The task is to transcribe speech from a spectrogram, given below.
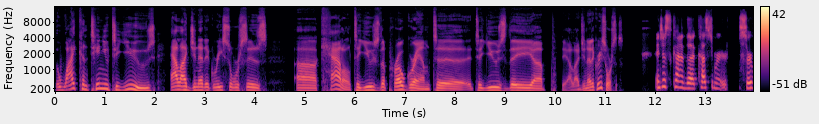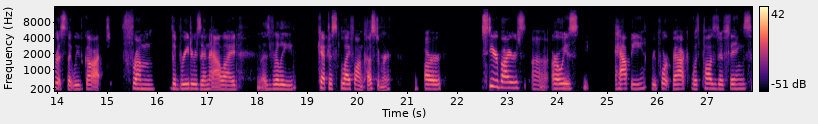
why continue to use Allied Genetic Resources uh, cattle to use the program to to use the uh, the Allied Genetic Resources? And just kind of the customer service that we've got from the breeders and allied has really kept us lifelong customer our steer buyers uh, are always happy, report back with positive things.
